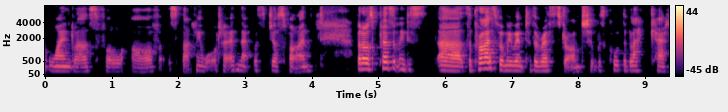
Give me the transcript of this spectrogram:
wine glass full of sparkling water, and that was just fine. But I was pleasantly uh, surprised when we went to the restaurant. It was called the Black Cat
